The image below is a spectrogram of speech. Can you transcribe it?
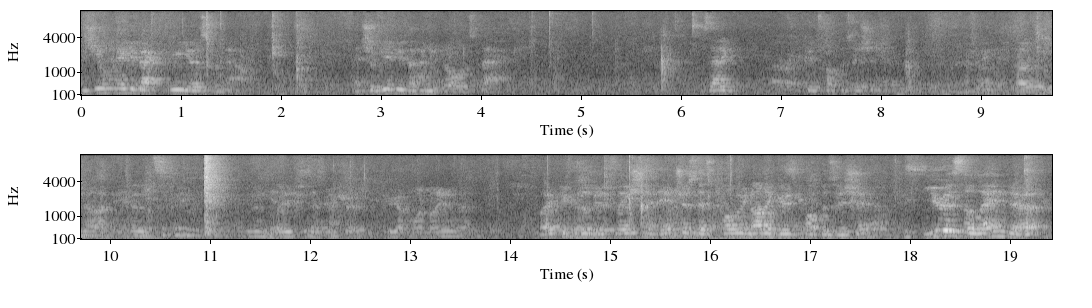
and she'll pay you back three years from now. and she'll give you the hundred dollars back. Is that a good proposition? Probably not, because of inflation or interest, we got more money than that. Right, because of inflation and interest, that's probably not a good proposition. You as the lender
